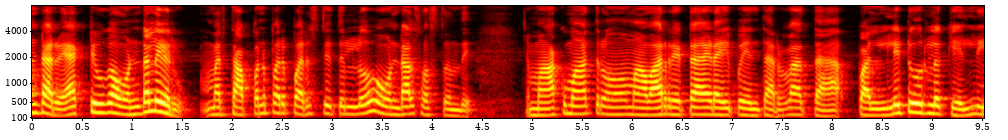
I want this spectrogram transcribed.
ఉంటారు యాక్టివ్గా ఉండలేరు. మరి తప్పని పరి పరిస్థితుల్లో ఉండాల్సి వస్తుంది మాకు మాత్రం మా వారు రిటైర్డ్ అయిపోయిన తర్వాత పల్లెటూరులోకి వెళ్ళి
